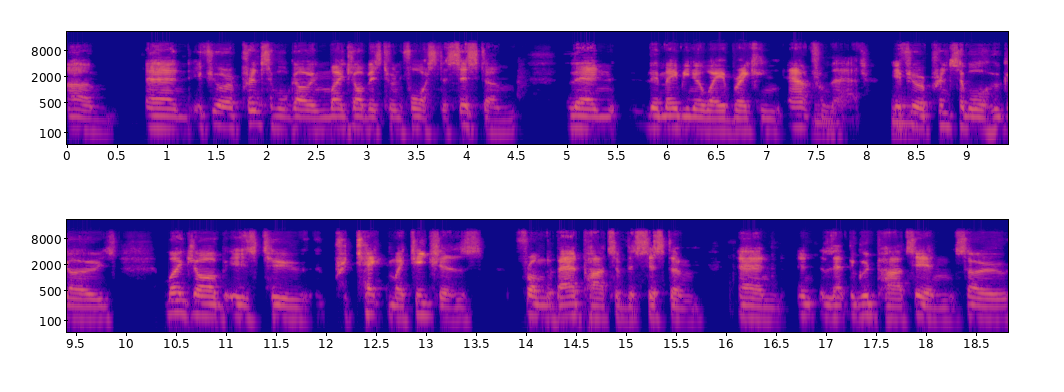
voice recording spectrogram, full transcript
Um, and if you're a principal going, my job is to enforce the system, then there may be no way of breaking out from Mm. that. If Mm. you're a principal who goes, my job is to protect my teachers from the bad parts of the system and, and let the good parts in. So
